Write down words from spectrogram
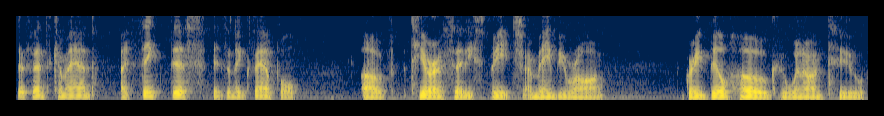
Defense Command. I think this is an example of TRS-80 speech. I may be wrong. The great Bill Hogue, who went on to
